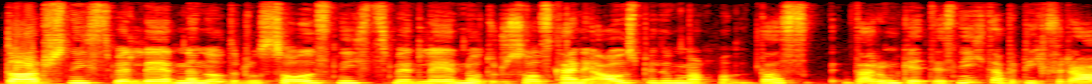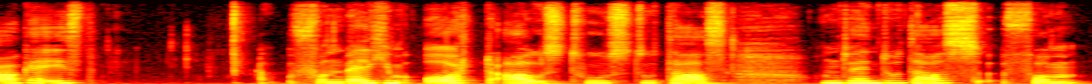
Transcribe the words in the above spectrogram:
darfst nichts mehr lernen oder du sollst nichts mehr lernen oder du sollst keine Ausbildung machen, das, darum geht es nicht, aber die Frage ist, von welchem Ort aus tust du das? Und wenn du das vom,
